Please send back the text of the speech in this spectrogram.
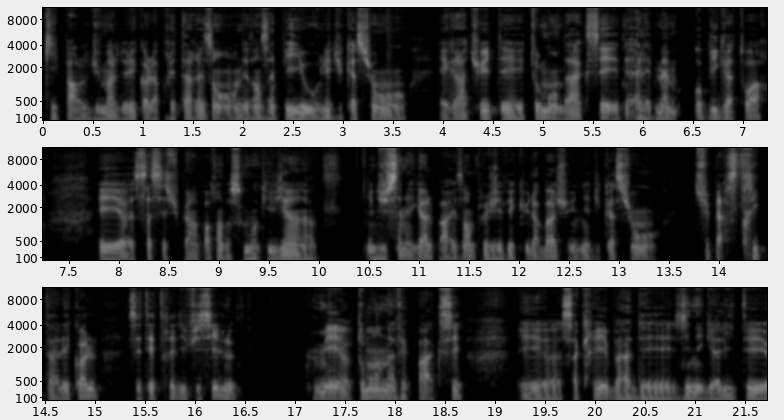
qui parlent du mal de l'école. Après, tu raison, on est dans un pays où l'éducation est gratuite et tout le monde a accès, elle est même obligatoire. Et euh, ça, c'est super important parce que moi qui viens du Sénégal, par exemple, j'ai vécu là-bas, j'ai une éducation super stricte à l'école, c'était très difficile, mais euh, tout le monde n'avait pas accès. Et ça créait bah, des inégalités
